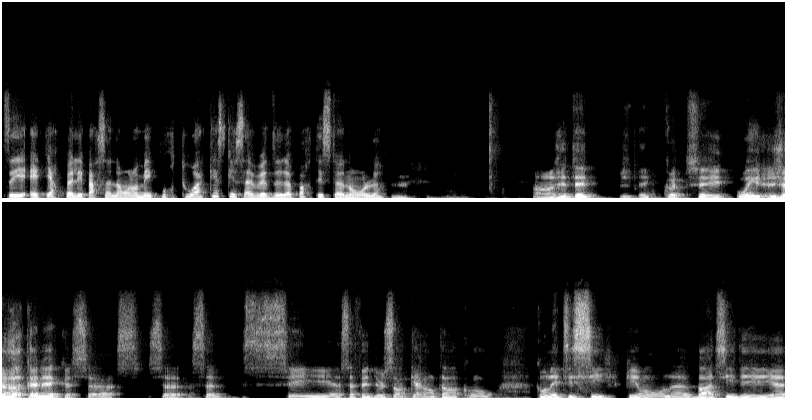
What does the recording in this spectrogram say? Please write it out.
sais, interpellé par ce nom-là. Mais pour toi, qu'est-ce que ça veut dire de porter ce nom-là? Alors, j'étais Écoute. Oui, je reconnais que ça, ça, ça, ça fait 240 ans qu'on est ici, puis on a bâti des. Euh,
